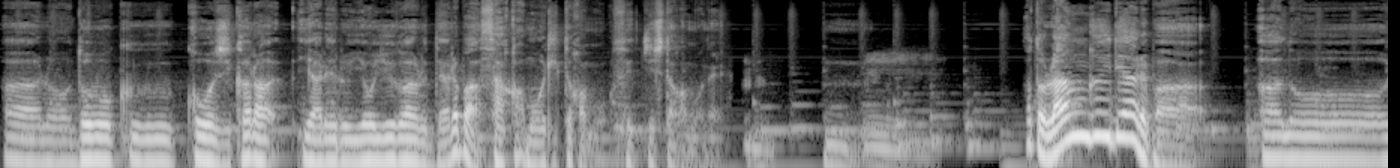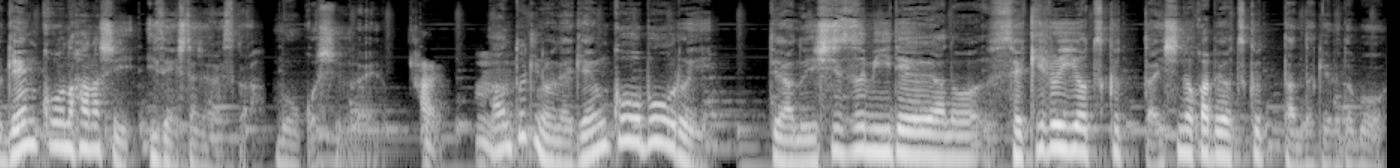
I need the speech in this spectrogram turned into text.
あの、土木工事からやれる余裕があるんであれば、坂盛りとかも設置したかもね。うんう。ん。あと、乱杭であれば、あの、原稿の話以前したじゃないですか。猛虎襲来の。はい。うんあの時のね、原稿防類ってあの石積みであの石類を作った、石の壁を作ったんだけれども、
